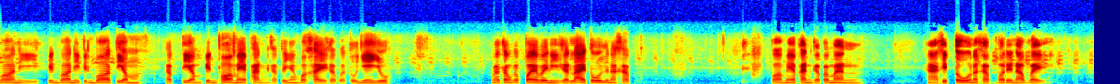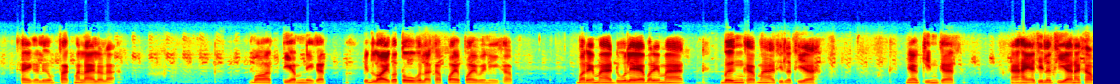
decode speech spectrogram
บ่อนี่เป็นบ่อนี่เป็นบ่อเตรียมครับเตรียมเป็นพ่อแม่พันธุ์ครับแต่ยังบ่ไข่ครับกับตัวใหญ่อยู่มาต่อมกับป้อยไว้นี่ก็หลายตัวอยู่นะครับพ่อแม่พันธุ์กับประมาณ หาสิบโตวนะครับบ่ได้นับไว้ไข่ก็เริ่มฟักมาหลายแล้วล่ะบ่เตรียมนี่ก็เป็นร้อยก็โตพุ่นละครับปล่อยปล่อยไว้นี่ครับบ่ได้มาดูแลบ่ได้มาเบิ่งครับ มาอาทิตย์ละเทียแนวกินกัดหาให้อาทิตย์ละเทียนะครับ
